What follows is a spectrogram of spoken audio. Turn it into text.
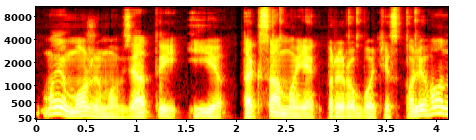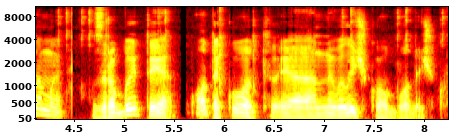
ми можемо взяти і так само, як при роботі з полігонами, зробити отаку от е, невеличку обводочку.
